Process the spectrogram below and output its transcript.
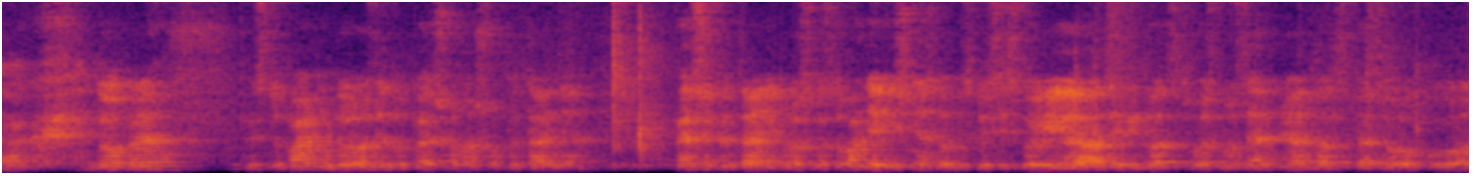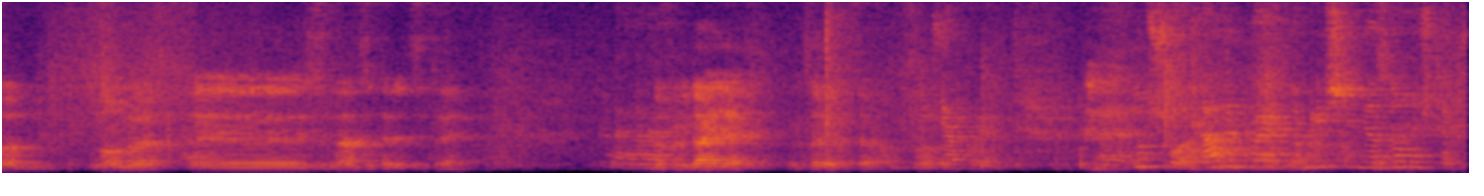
Так, добре. Приступаємо до розгляду першого нашого питання. Перше питання про скасування рішення Здобицької сільської ради від 28 серпня 2025 року номер е, 1733. Е, Доповідає Вікторія Петровна. Ну що, даним проектом рішення знову ж таки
